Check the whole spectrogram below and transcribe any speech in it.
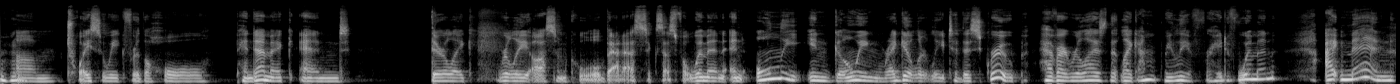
Mhm. um, twice a week for the whole pandemic. And they're like really awesome, cool, badass, successful women. And only in going regularly to this group have I realized that like I'm really afraid of women. I men,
